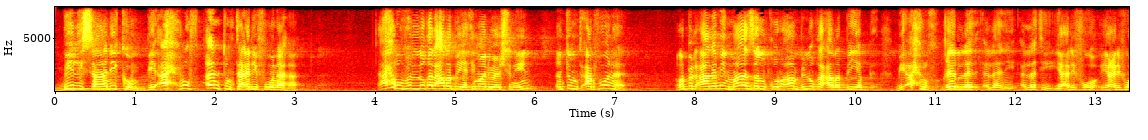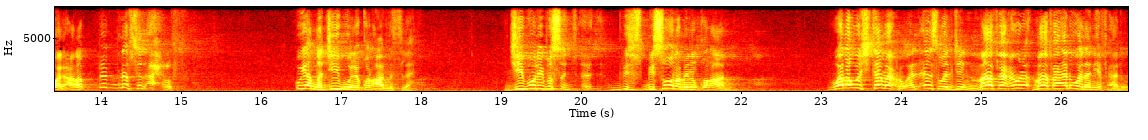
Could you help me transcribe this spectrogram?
بلسانكم بأحرف أنتم تعرفونها. أحرف اللغة العربية 28 أنتم تعرفونها. رب العالمين ما أنزل القرآن بلغة عربية بأحرف غير الذي التي يعرفوه يعرفوها العرب بنفس الأحرف. ويلا جيبوا لي قرآن مثله. جيبوا لي بصورة من القرآن. ولو اجتمعوا الإنس والجن ما فعلوا ما فعلوا ولن يفعلوا.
